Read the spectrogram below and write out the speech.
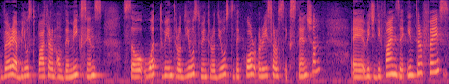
very abused pattern of the mixins. So what we introduced, we introduced the core resource extension, uh, which defines the interface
